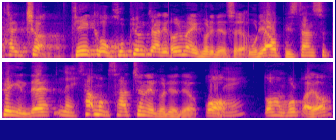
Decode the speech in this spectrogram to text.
8천. 뒤에 거 9평짜리 얼마에 거래됐어요? 우리하고 비슷한 스펙인데 네. 3억 4천에 거래되었고 네. 또 한번 볼까요?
